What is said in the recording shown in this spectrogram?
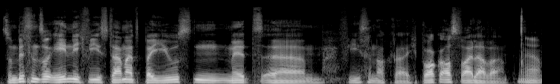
so ein bisschen so ähnlich, wie es damals bei Houston mit, ähm, wie hieß er noch gleich, Brock Osweiler war. Ja.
